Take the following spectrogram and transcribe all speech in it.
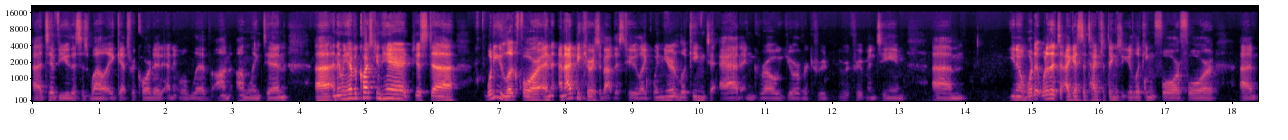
uh, to view this as well. It gets recorded and it will live on on LinkedIn. Uh, and then we have a question here. Just uh, what do you look for? And and I'd be curious about this too. Like when you're looking to add and grow your recruit recruitment team, um, you know what what are the I guess the types of things that you're looking for for um,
